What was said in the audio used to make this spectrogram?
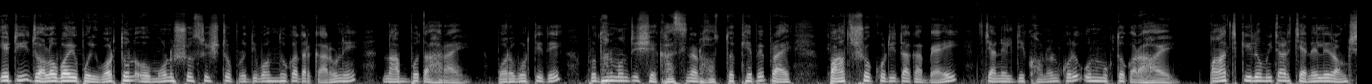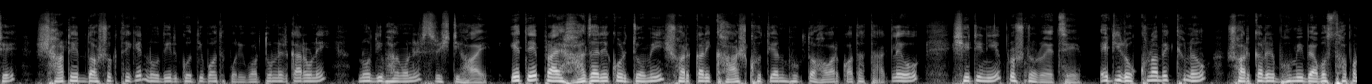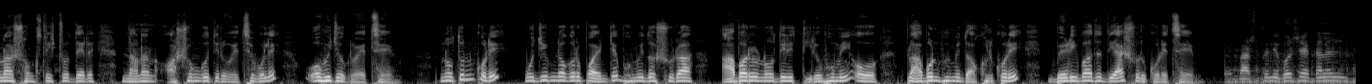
এটি জলবায়ু পরিবর্তন ও মনুষ্যসৃষ্ট প্রতিবন্ধকতার কারণে নাব্যতা হারায়। পরবর্তীতে প্রধানমন্ত্রী শেখ হাসিনার হস্তক্ষেপে প্রায় পাঁচশো কোটি টাকা ব্যয়ে চ্যানেলটি খনন করে উন্মুক্ত করা হয়। পাঁচ কিলোমিটার চ্যানেলের অংশে ষাটের দশক থেকে নদীর গতিপথ পরিবর্তনের কারণে নদী ভাঙনের সৃষ্টি হয়। এতে প্রায় হাজার একর জমি সরকারি খাস খতিয়ানভুক্ত হওয়ার কথা থাকলেও সেটি নিয়ে প্রশ্ন রয়েছে। এটি রক্ষণাবেক্ষণেও সরকারের ভূমি ব্যবস্থাপনা সংশ্লিষ্টদের নানান অসঙ্গতি রয়েছে বলে অভিযোগ রয়েছে। নতুন করে মুজিবনগর পয়েন্টে ভূমিদস্যুরা আবারও নদীর তীরভূমি ও প্লাবনভূমি দখল করে বেড়িবাঁধ দেওয়া শুরু করেছে। বাসতলি ঘোষে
